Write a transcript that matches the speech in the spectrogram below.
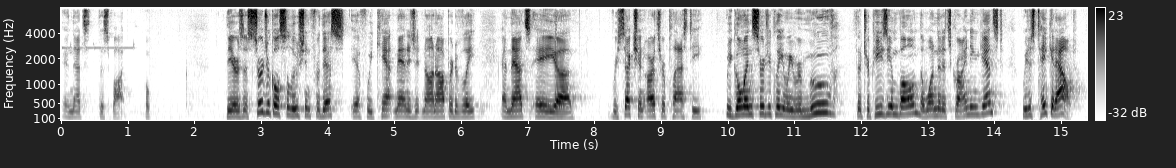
and that's the spot. There's a surgical solution for this if we can't manage it non operatively, and that's a uh, resection arthroplasty. We go in surgically and we remove the trapezium bone, the one that it's grinding against, we just take it out.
